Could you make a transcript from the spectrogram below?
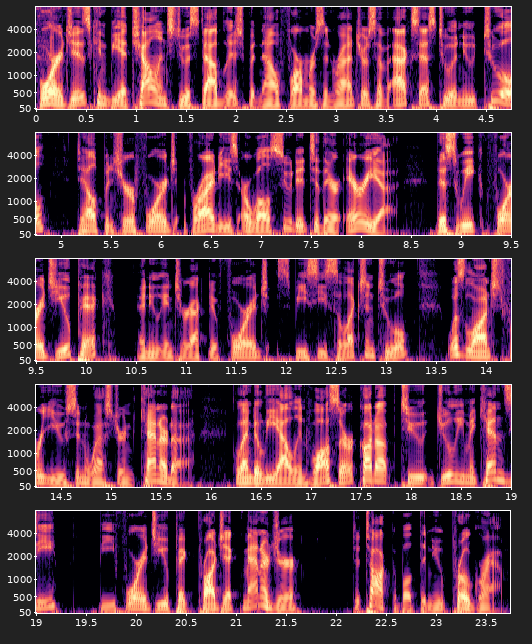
Forages can be a challenge to establish, but now farmers and ranchers have access to a new tool to help ensure forage varieties are well suited to their area. This week, ForageU Pick, a new interactive forage species selection tool, was launched for use in Western Canada. Glendalee Allen Vossler caught up to Julie McKenzie, the ForageU Pick project manager, to talk about the new program.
